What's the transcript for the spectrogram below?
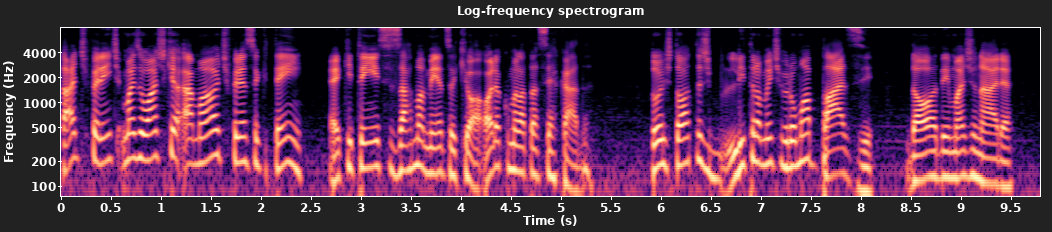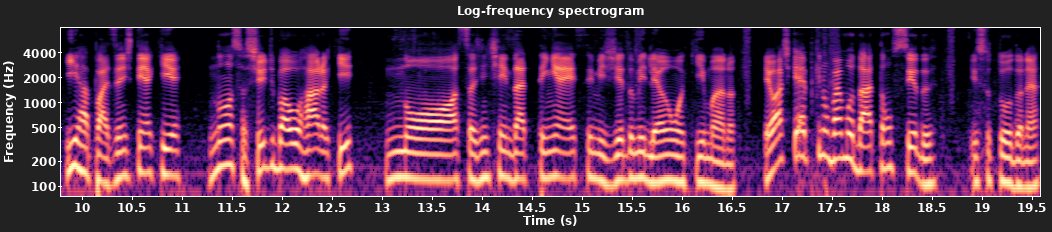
tá diferente, mas eu acho que a maior diferença que tem é que tem esses armamentos aqui, ó. Olha como ela tá cercada. Torres Totas literalmente virou uma base da Ordem Imaginária. Ih, rapaz, a gente tem aqui... Nossa, cheio de baú raro aqui. Nossa, a gente ainda tem a SMG do milhão aqui, mano. Eu acho que a Epic não vai mudar tão cedo isso tudo, né?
